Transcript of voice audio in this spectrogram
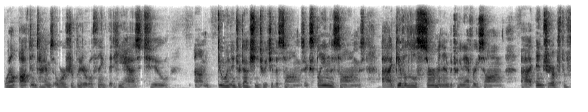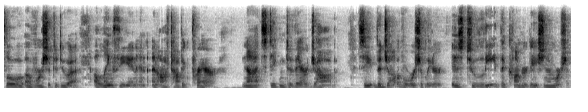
Well, oftentimes a worship leader will think that he has to um, do an introduction to each of the songs, explain the songs, uh, give a little sermon in between every song, uh, interrupt the flow of worship to do a, a lengthy and an off-topic prayer, not sticking to their job. See, the job of a worship leader is to lead the congregation in worship.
